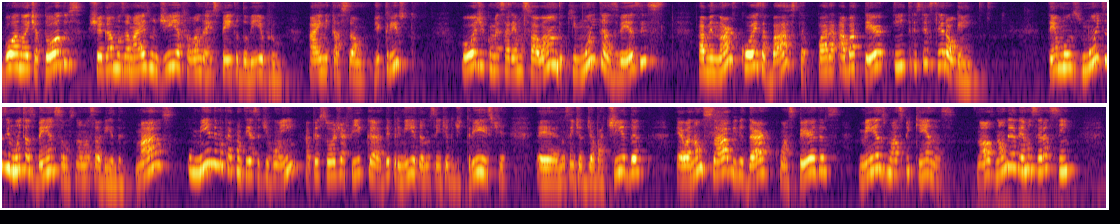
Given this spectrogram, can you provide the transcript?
Boa noite a todos. Chegamos a mais um dia falando a respeito do livro A Imitação de Cristo. Hoje começaremos falando que muitas vezes a menor coisa basta para abater e entristecer alguém. Temos muitas e muitas bênçãos na nossa vida, mas o mínimo que aconteça de ruim, a pessoa já fica deprimida, no sentido de triste, é, no sentido de abatida. Ela não sabe lidar com as perdas, mesmo as pequenas. Nós não devemos ser assim.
